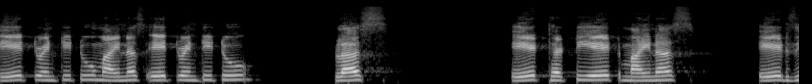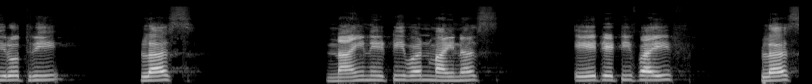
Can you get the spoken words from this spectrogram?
822 minus eight twenty two plus 838 minus 803 plus 981 minus 885 plus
